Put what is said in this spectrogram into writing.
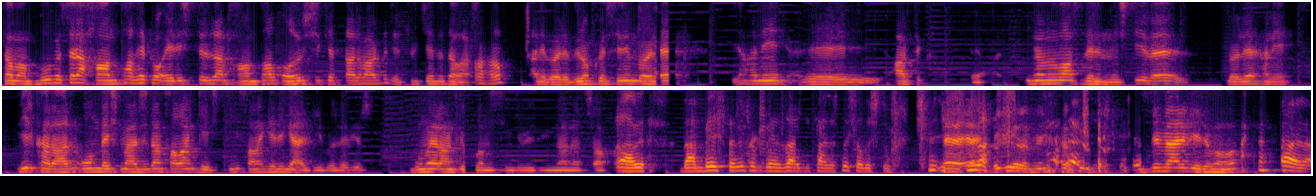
Tamam, bu mesela hantal, hep o eleştirilen hantal ağır şirketler vardır ya, Türkiye'de de var. Aha. Hani böyle bürokrasinin böyle yani e, artık inanılmaz derinleştiği ve böyle hani bir kararın 15 merciden falan geçtiği, sana geri geldiği böyle bir bumerang yollamışsın gibi dünyanın etrafında. Abi ben 5 sene çok benzer bir tanesinde çalıştım. Şimdi Evet, evet, biliyorum, biliyorum. İsim vermeyelim ama. Aynen.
